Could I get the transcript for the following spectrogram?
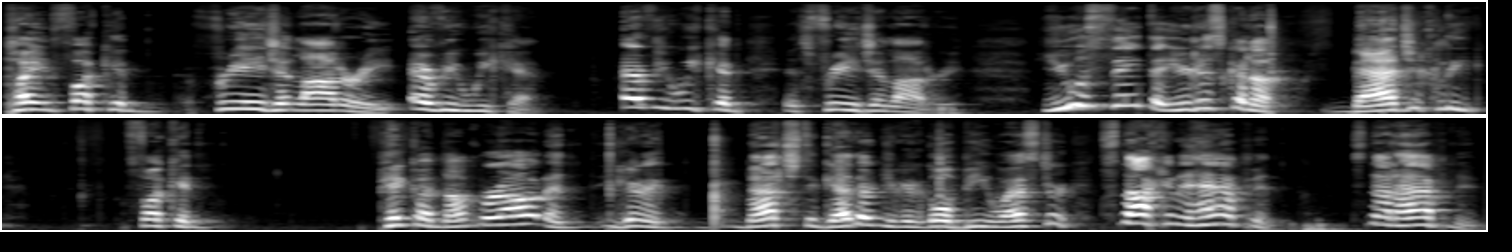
playing fucking free agent lottery every weekend. Every weekend it's free agent lottery. You think that you're just gonna magically fucking pick a number out and you're gonna match together and you're gonna go beat Wester. It's not gonna happen. It's not happening.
